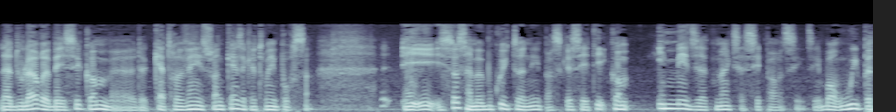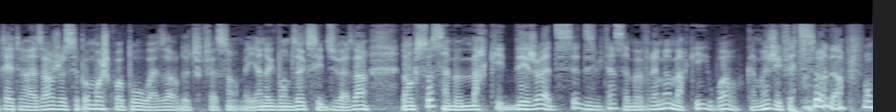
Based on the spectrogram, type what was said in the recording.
La douleur a baissé comme de 80, 75 à 80 et, et ça, ça m'a beaucoup étonné parce que c'était comme immédiatement que ça s'est passé. Bon, oui, peut-être un hasard, je sais pas, moi je crois pas au hasard de toute façon, mais il y en a qui vont me dire que c'est du hasard. Donc ça, ça m'a marqué déjà à 17, 18 ans, ça m'a vraiment marqué. Waouh, comment j'ai fait ça dans le fond.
